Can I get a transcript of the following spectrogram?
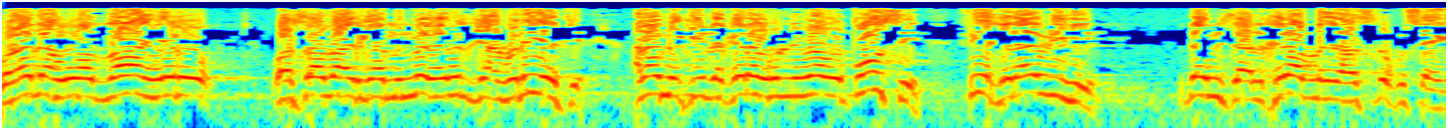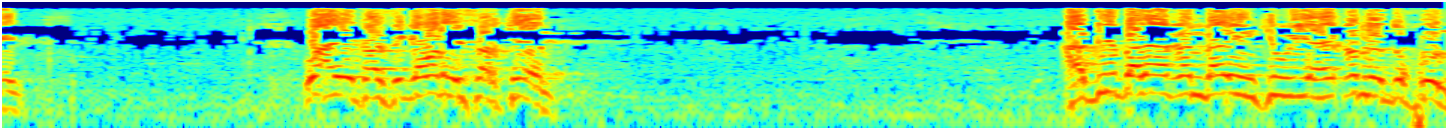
wahada huwa aahiru waa sida daahirka min madhabi aljacfariyati calaa minkii dakarahu alimaamu tuusi fii khilaafihi madhabkiisa alkhilaaf la yidhahdo siduu ku sheegay waxay taasi gabadhay sarkeen haddii dalaaqan baayinkii uu yahay qabla dukhuul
